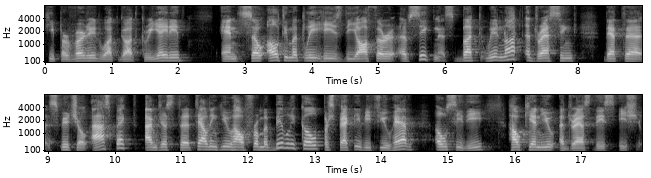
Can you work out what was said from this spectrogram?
He perverted what God created. And so ultimately, he is the author of sickness. But we're not addressing that uh, spiritual aspect. I'm just uh, telling you how, from a biblical perspective, if you have OCD, how can you address this issue?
